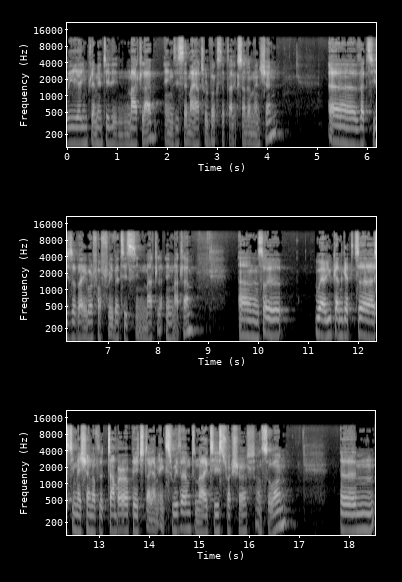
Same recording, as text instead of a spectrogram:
we implemented in MATLAB in this MIR toolbox that Alexander mentioned. That is available for free, but it's in MATLAB. In MATLAB. And so where you can get uh, estimation of the timbre, pitch dynamics, rhythm, tonality, structure, and so on. Um,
